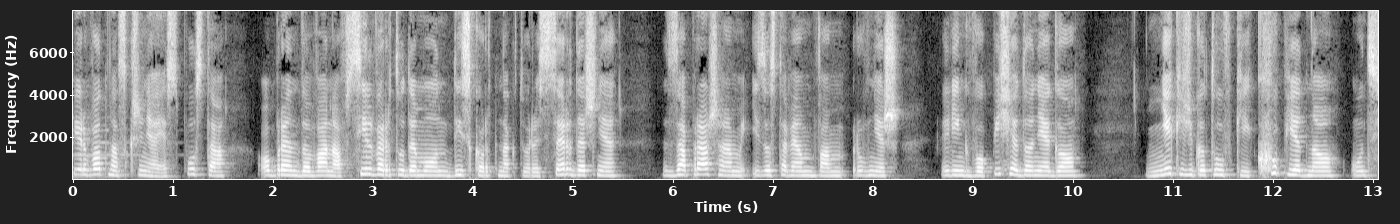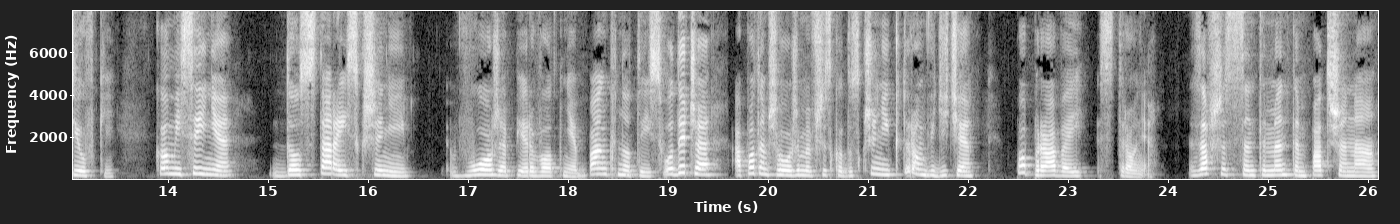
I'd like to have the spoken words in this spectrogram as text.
Pierwotna skrzynia jest pusta, obrędowana w Silver to the Moon Discord, na który serdecznie zapraszam i zostawiam Wam również link w opisie do niego. Nie jakieś gotówki, kup jedno uncjówki. Komisyjnie do starej skrzyni włożę pierwotnie banknoty i słodycze, a potem przełożymy wszystko do skrzyni, którą widzicie po prawej stronie. Zawsze z sentymentem patrzę na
